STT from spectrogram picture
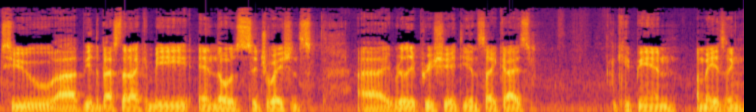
to uh, be the best that I can be in those situations. I really appreciate the insight, guys. Keep being amazing.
